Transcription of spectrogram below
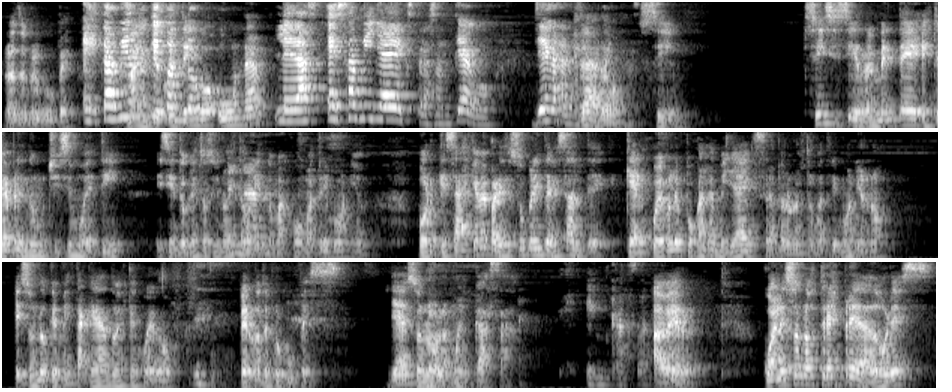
No te preocupes. Estás viendo Man, que yo te cuando tengo una. le das esa milla extra, Santiago, llegas a las Claro, respuestas. sí. Sí, sí, sí. Realmente estoy aprendiendo muchísimo de ti. Y siento que esto sí nos está uniendo más como matrimonio. Porque sabes que me parece súper interesante que al juego le pongas la milla extra, pero nuestro matrimonio no. Eso es lo que me está quedando de este juego. Pero no te preocupes. Ya eso lo hablamos en casa. En casa. A ver, ¿cuáles son los tres predadores?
